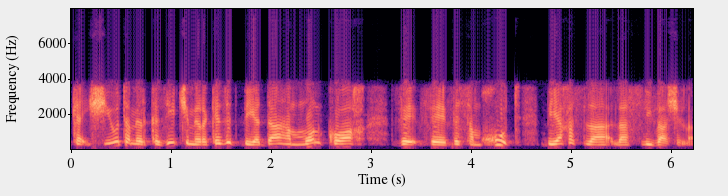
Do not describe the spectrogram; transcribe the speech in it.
כאישיות המרכזית שמרכזת בידה המון כוח וסמכות ביחס לסביבה שלה.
